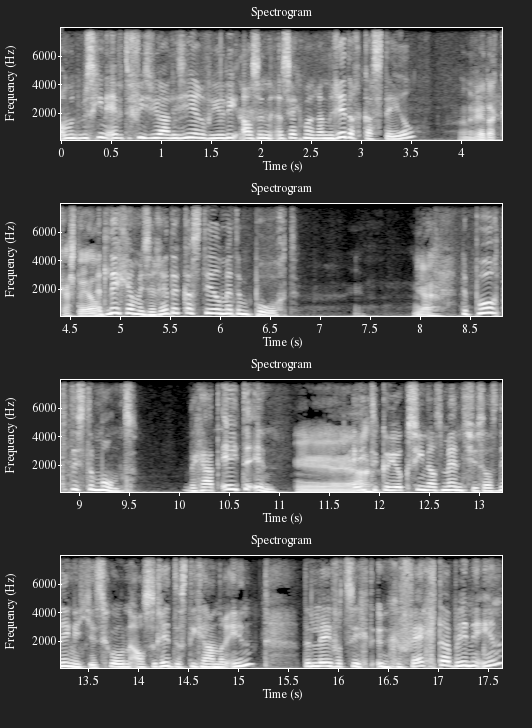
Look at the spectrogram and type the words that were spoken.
om het misschien even te visualiseren voor jullie, als een, zeg maar een ridderkasteel. Een ridderkasteel. Het lichaam is een ridderkasteel met een poort. Ja. De poort, het is de mond. Er gaat eten in. ja. Eten kun je ook zien als mensjes, als dingetjes. Gewoon als ridders, die gaan erin. Er levert zich een gevecht daar binnenin.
